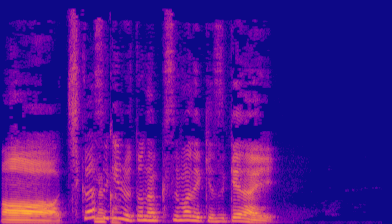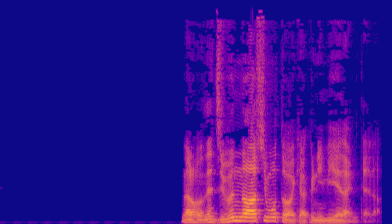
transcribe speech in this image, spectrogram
ああ、近すぎるとなくすまで気づけない。なるほどね。自分の足元は逆に見えないみたいな。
